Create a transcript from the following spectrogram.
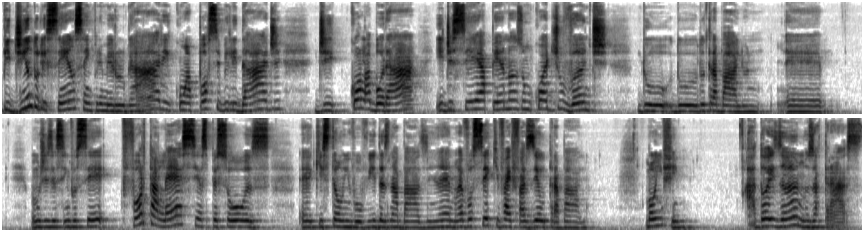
pedindo licença em primeiro lugar e com a possibilidade de colaborar e de ser apenas um coadjuvante do, do, do trabalho. É, vamos dizer assim, você fortalece as pessoas é, que estão envolvidas na base, né? Não é você que vai fazer o trabalho. Bom, enfim, há dois anos atrás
